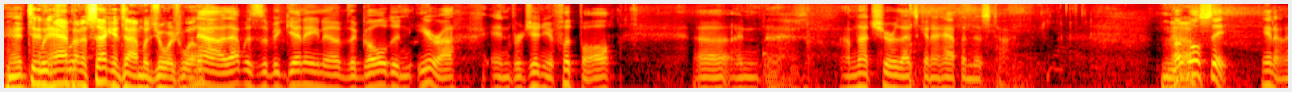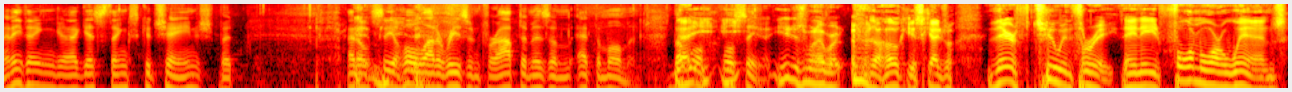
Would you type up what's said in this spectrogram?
it didn't happen wa- a second time with George Welsh. no, that was the beginning of the golden era in Virginia football, uh, and uh, I'm not sure that's going to happen this time. No. But we'll see. You know, anything. I guess things could change, but I don't see a whole lot of reason for optimism at the moment. But Now, we'll, we'll you- see. You just went over the Hokies schedule. They're two and three. They need four more wins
